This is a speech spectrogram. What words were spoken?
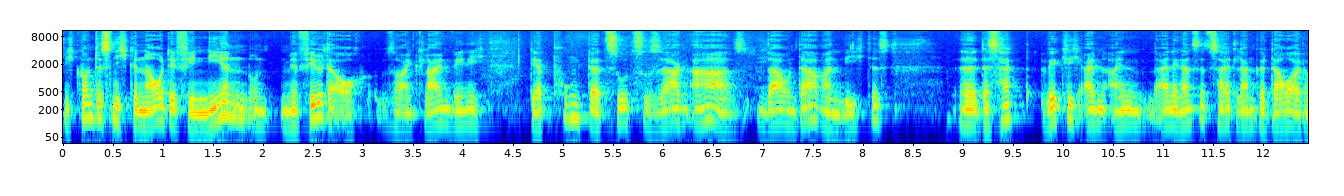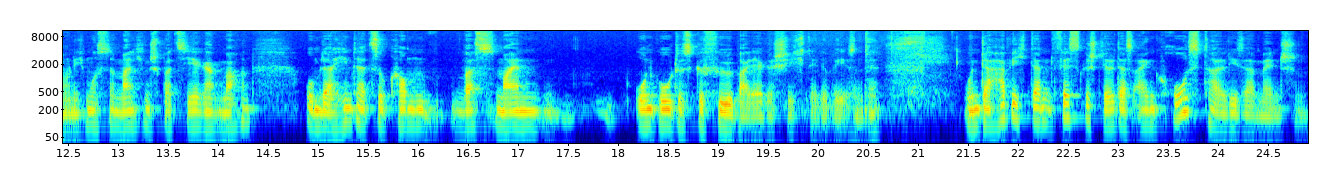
Ich konnte es nicht genau definieren und mir fehlte auch so ein klein wenig der Punkt dazu zu sagen, ah, da und daran liegt es. Äh, das hat wirklich ein, ein, eine ganze Zeit lang gedauert und ich musste manchen Spaziergang machen, um dahinter zu kommen, was mein ungutes Gefühl bei der Geschichte gewesen ist. Und da habe ich dann festgestellt, dass ein Großteil dieser Menschen,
